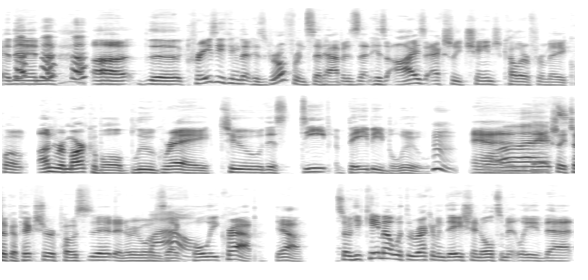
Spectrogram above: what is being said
And then uh, the crazy thing that his girlfriend said happened is that his eyes actually changed color from a quote unremarkable blue gray to this deep baby blue. Hmm. And What? they actually took a picture, posted it, and everyone was like, "Holy crap!" Yeah. So he came out with the recommendation ultimately that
